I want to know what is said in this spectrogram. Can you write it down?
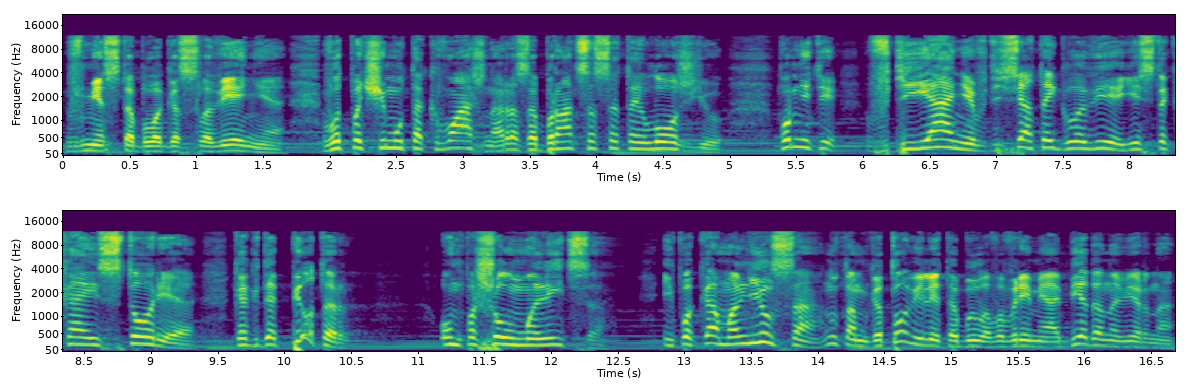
вместо благословения. Вот почему так важно разобраться с этой ложью. Помните, в Деянии, в 10 главе есть такая история, когда Петр, он пошел молиться – и пока молился, ну там готовили это было во время обеда, наверное,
